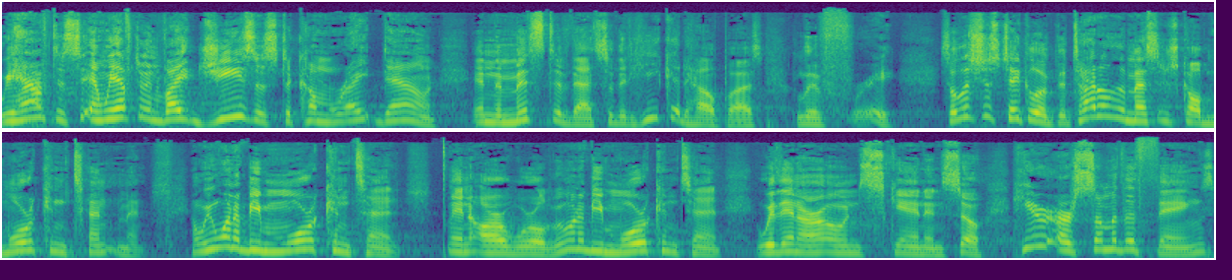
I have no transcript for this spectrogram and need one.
We have to see, and we have to invite Jesus to come right down in the midst of that so that he could help us live free. So let's just take a look. The title of the message is called More Contentment. And we want to be more content in our world. We want to be more content within our own skin. And so here are some of the things,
